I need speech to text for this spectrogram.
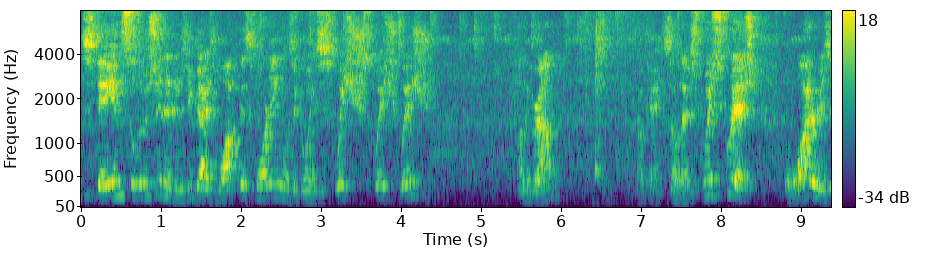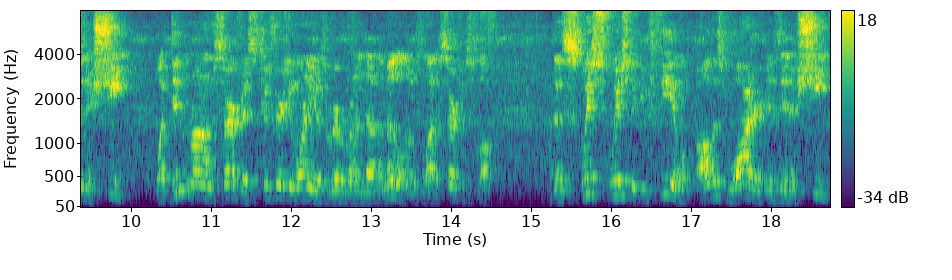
stay in solution. And as you guys walked this morning, was it going swish, swish, swish on the ground? Okay, so that squish, squish, the water is in a sheet. What didn't run on the surface, 2.30 in the morning, there was a river running down the middle. There was a lot of surface flow. The squish, squish that you feel, all this water is in a sheet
